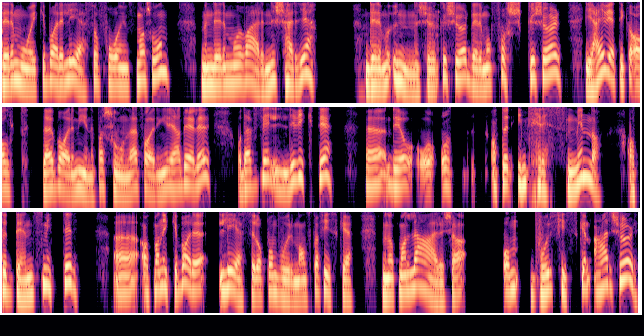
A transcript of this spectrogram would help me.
dere må ikke bare lese og få informasjon, men dere må være nysgjerrige. Dere må undersøke sjøl, dere må forske sjøl. Jeg vet ikke alt, det er jo bare mine personlige erfaringer jeg deler. Og det er veldig viktig eh, det å, å, at det, interessen min, da, at det, den smitter. Eh, At man ikke bare leser opp om hvor man skal fiske, men at man lærer seg om hvor fisken er sjøl.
